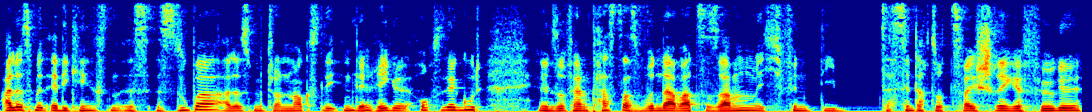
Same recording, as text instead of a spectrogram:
alles mit Eddie Kingston ist, ist super, alles mit John Moxley in der Regel auch sehr gut. Insofern passt das wunderbar zusammen. Ich finde, die, das sind doch so zwei schräge Vögel.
